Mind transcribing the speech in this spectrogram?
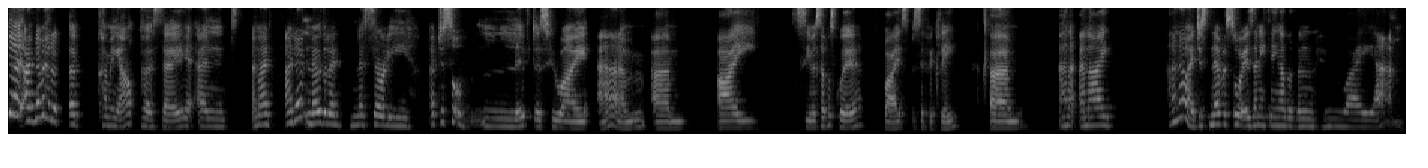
Yeah, I've never had a, a coming out per se, and and I I don't know that I necessarily I've just sort of lived as who I am. Um, I see myself as queer, bi specifically. Um, and, and I, I don't know, I just never saw it as anything other than who I am.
